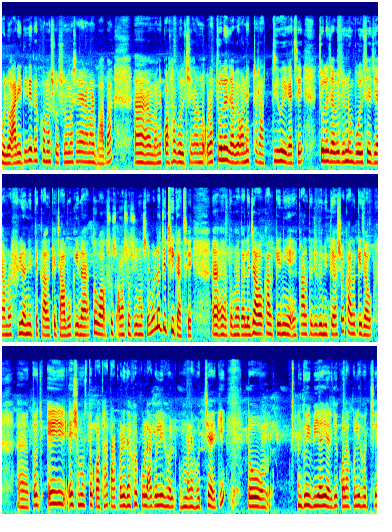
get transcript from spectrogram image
বলো। আর এদিকে দেখো আমার শ্বশুরমশাই আর আমার বাবা মানে কথা বলছে। কারণ ওরা চলে যাবে, অনেকটা রাত্রি হয়ে গেছে। চলে যাবে জন্য বলছে যে, আমরা ফিরানিতে কালকে যাব কি না? তো আমার শ্বশুরমশাই বলল যে, ঠিক আছে তোমরা তাহলে যাও, কালকে নিয়ে, কালকে যদি নিতে আসো, কালকে যাও। তো এই এই সমস্ত কথা। তারপরে দেখো কোলাকুলি হল মানে হচ্ছে আর কি। তো দুই বিয়াই আর কি কোলাকুলি হচ্ছে।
